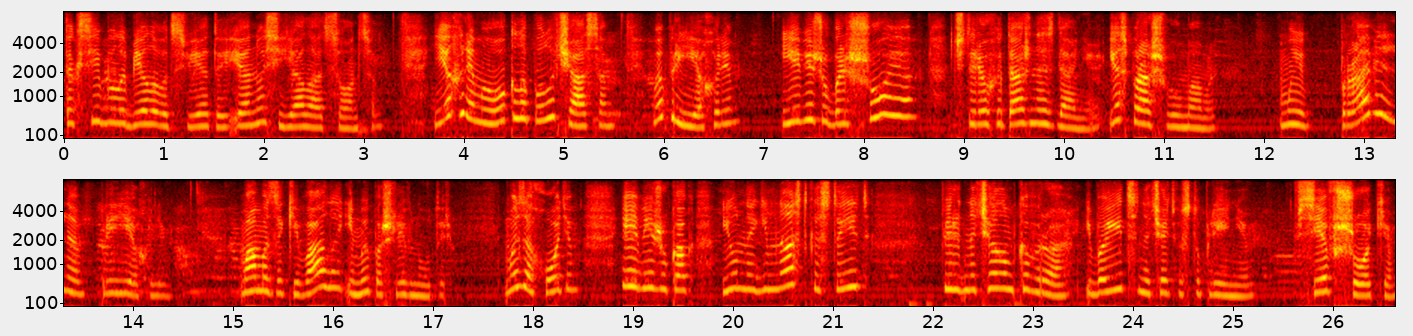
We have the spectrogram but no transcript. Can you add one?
такси было белого цвета, и оно сияло от солнца. Ехали мы около получаса. Мы приехали, и я вижу большое четырехэтажное здание. Я спрашиваю у мамы, мы правильно приехали? Мама закивала, и мы пошли внутрь. Мы заходим, и я вижу, как юная гимнастка стоит перед началом ковра и боится начать выступление. Все в шоке.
